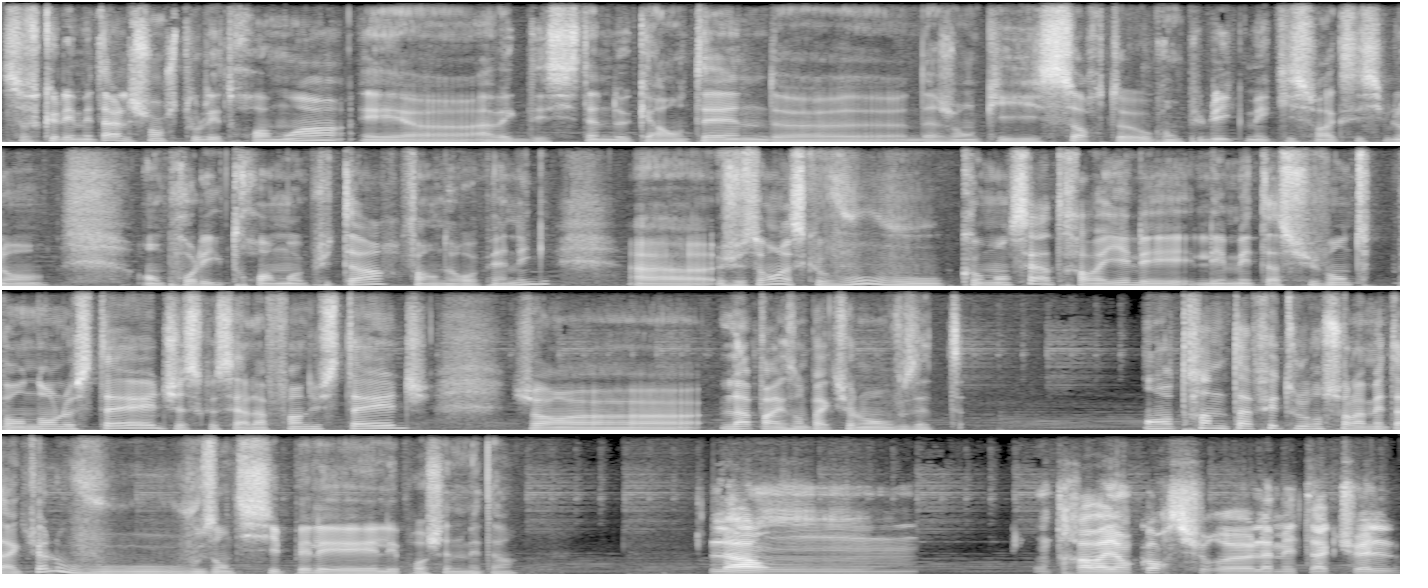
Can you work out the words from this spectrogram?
Sauf que les méta, elles changent tous les trois mois et euh, avec des systèmes de quarantaine, d'agents qui sortent au grand public mais qui sont accessibles en, Pro League trois mois plus tard, enfin en European League. Justement, est-ce que vous, vous commencez à travailler les, les méta suivantes pendant le stage? Est-ce que c'est à la fin du stage? Genre là, par exemple, actuellement, vous êtes en train de taffer toujours sur la méta actuelle ou vous, vous anticipez les, les prochaines méta? Là, on, on travaille encore sur euh, la méta actuelle.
